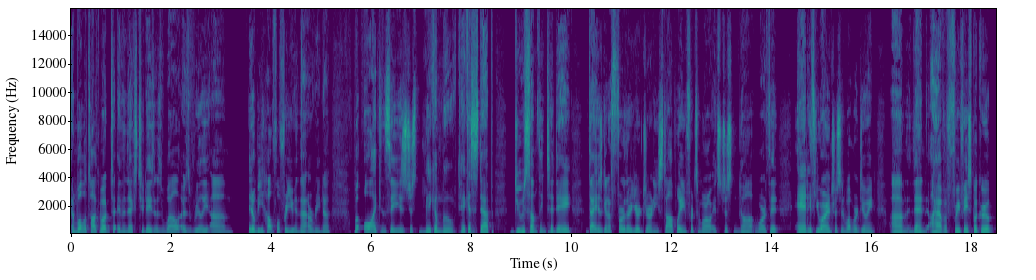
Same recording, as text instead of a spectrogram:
and what we'll talk about in the next two days as well is really um, it'll be helpful for you in that arena. But all I can say is just make a move, take a step, do something today that is going to further your journey. Stop waiting for tomorrow. It's just not worth it. And if you are interested in what we're doing, um, then I have a free Facebook group.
